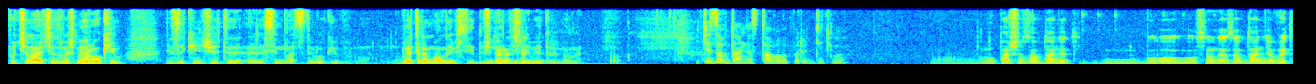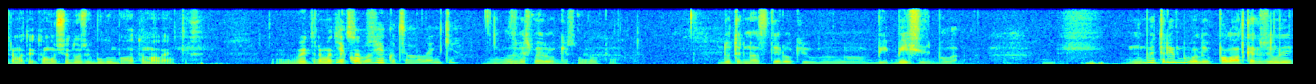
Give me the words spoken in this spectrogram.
Починаючи з 8 років і закінчуєте е, 17 років. ну, Витримали всі, дві неділі витримали. Так. Які завдання ставили перед дітьми? Ну, перше завдання було основне завдання витримати, тому що дуже було багато маленьких. Витримати Якого це все. віку це маленькі? Ну, З 8 років. років. До 13 років е, більшість була. Ну, витримували, в палатках жили. В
